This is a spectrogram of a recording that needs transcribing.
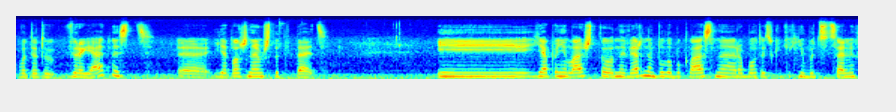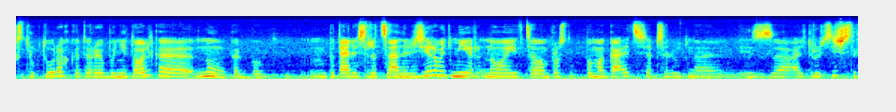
вот эту вероятность, э, я должна им что-то дать. И я поняла, что, наверное, было бы классно работать в каких-нибудь социальных структурах, которые бы не только, ну, как бы пытались рационализировать мир, но и в целом просто помогать абсолютно из альтруистических,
